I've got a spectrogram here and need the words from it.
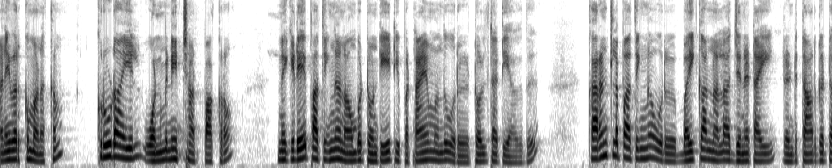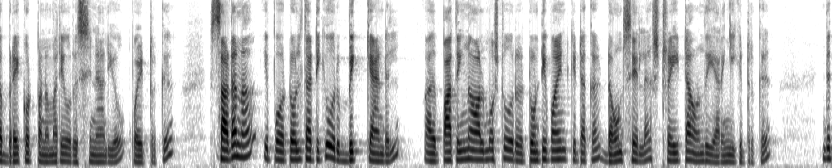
அனைவருக்கும் வணக்கம். Crude oil one minute chart பார்க்குறோம். இன்றைக்கி டே பார்த்தீங்கன்னா நவம்பர் டுவெண்ட்டி எயிட் இப்போ டைம் வந்து ஒரு டுவெல் தேர்ட்டி ஆகுது. கரண்ட்டில் பார்த்தீங்கன்னா ஒரு பைக்கால் நல்லா ஜெனரேட் ஆகி ரெண்டு டார்கெட்டை பிரேக் அவுட் பண்ண மாதிரி ஒரு சினாரியோ போயிட்டுருக்கு. சடனாக இப்போது டுவெல் தேர்ட்டிக்கு ஒரு பிக் கேண்டில் அது பார்த்தீங்கன்னா ஆல்மோஸ்ட் ஒரு டுவெண்ட்டி பாயிண்ட் கிட்டக்க டவுன் சைடில் ஸ்ட்ரைட்டாக வந்து இறங்கிக்கிட்டு இருக்கு. இந்த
